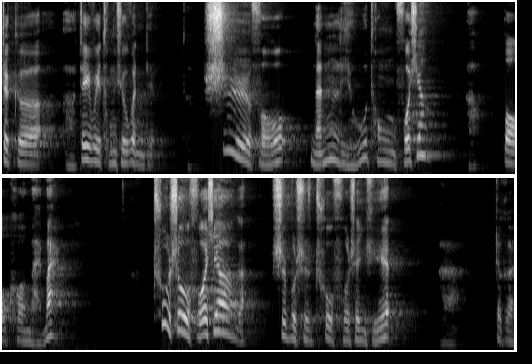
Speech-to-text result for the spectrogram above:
这个啊，这位同学问的，是否能流通佛像啊？包括买卖，出售佛像啊，是不是出佛身学啊？这个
